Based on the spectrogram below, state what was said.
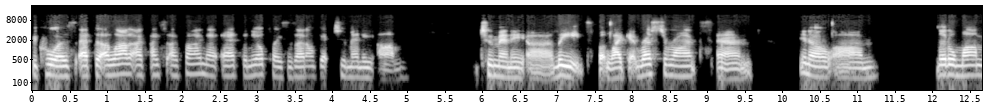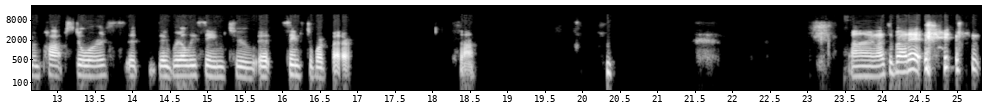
because at the a lot of I, I, I find that at the nail places I don't get too many um, too many uh, leads, but like at restaurants and you know um, little mom and pop stores, it, they really seem to, it seems to work better. So. Uh, that's about it.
